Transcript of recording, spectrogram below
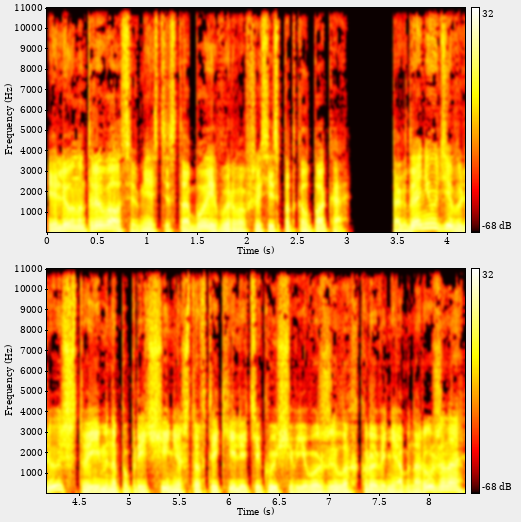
Или он отрывался вместе с тобой, вырвавшись из-под колпака. Тогда не удивлюсь, что именно по причине, что в текиле, текущей в его жилах, крови не обнаружено,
